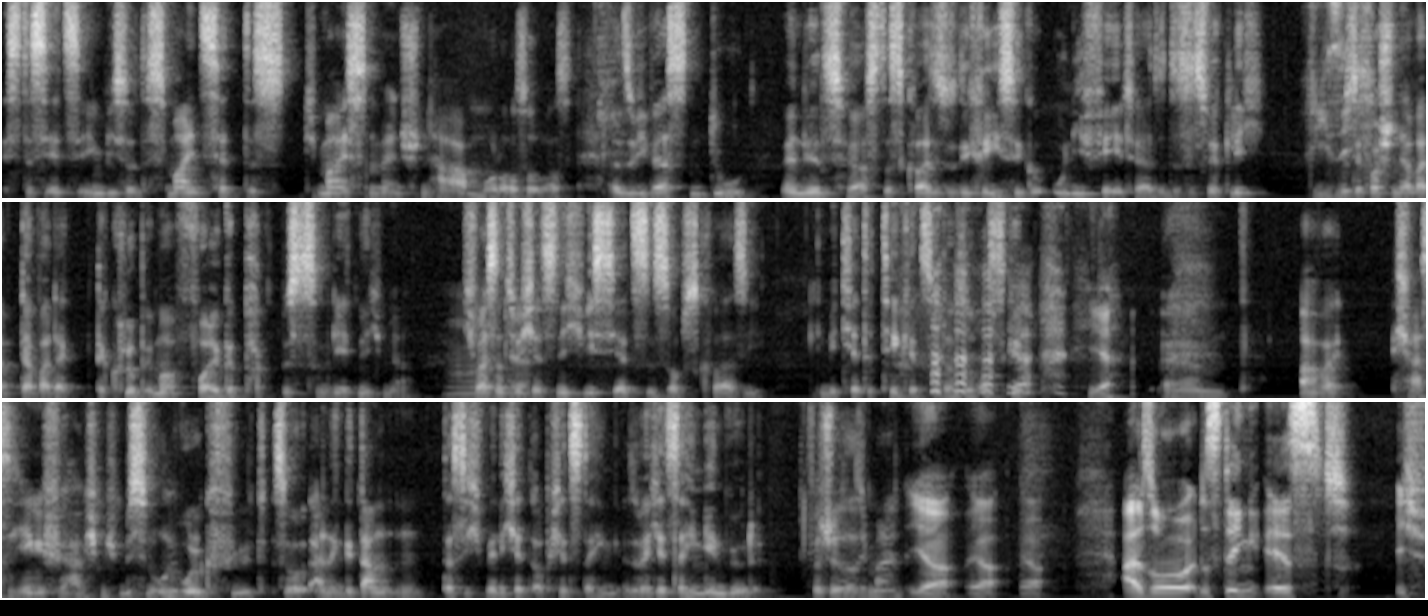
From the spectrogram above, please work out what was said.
ist das jetzt irgendwie so das Mindset, das die meisten Menschen haben oder sowas? Also wie wärst denn du, wenn du jetzt hörst, dass quasi so die riesige Unifete, also das ist wirklich, du musst Riesig. dir vorstellen, da war, da war der, der Club immer vollgepackt bis zum geht nicht mehr. Ich weiß natürlich jetzt nicht, wie es jetzt ist, ob es quasi limitierte Tickets oder sowas gibt. Ja. Ähm, aber ich weiß nicht, irgendwie habe ich mich ein bisschen unwohl gefühlt, so an den Gedanken, dass ich, wenn ich jetzt, ob ich jetzt dahin, also wenn ich jetzt dahin gehen würde. Verstehst du, was ich meine? Ja, ja, ja. Also, das Ding ist, ich.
